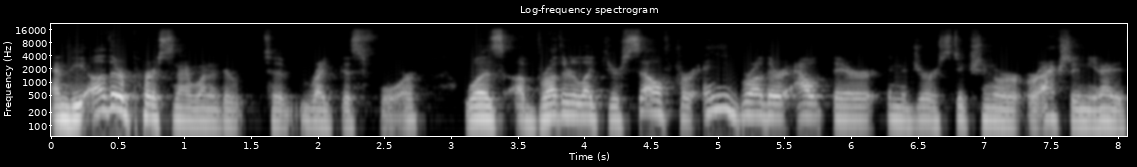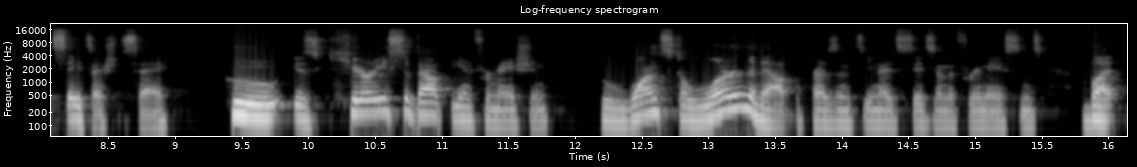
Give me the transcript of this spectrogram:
And the other person I wanted to, to write this for was a brother like yourself, or any brother out there in the jurisdiction, or, or actually in the United States, I should say, who is curious about the information, who wants to learn about the presidents of the United States and the Freemasons, but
